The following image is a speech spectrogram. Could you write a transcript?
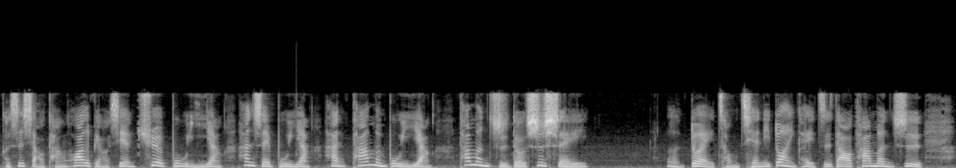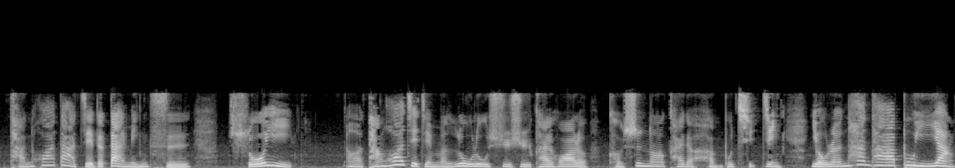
可是小昙花的表现却不一样，和谁不一样？和他们不一样，他们指的是谁？嗯，对，从前一段也可以知道，他们是昙花大姐的代名词，所以，呃，昙花姐姐们陆陆续续开花了，可是呢，开得很不起劲。有人和它不一样，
